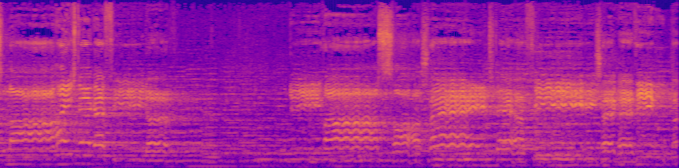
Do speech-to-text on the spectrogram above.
das leichte Gefieder, die Wasser schwellt der fische Gewinde,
